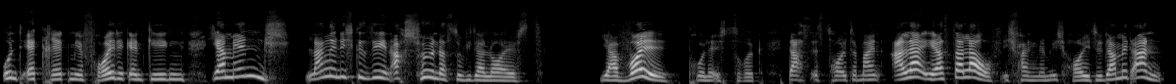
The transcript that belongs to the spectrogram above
Und er kräht mir freudig entgegen: Ja, Mensch, lange nicht gesehen. Ach, schön, dass du wieder läufst. Jawoll, brülle ich zurück. Das ist heute mein allererster Lauf. Ich fange nämlich heute damit an.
